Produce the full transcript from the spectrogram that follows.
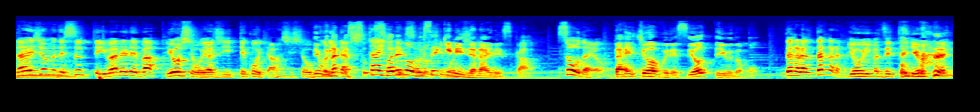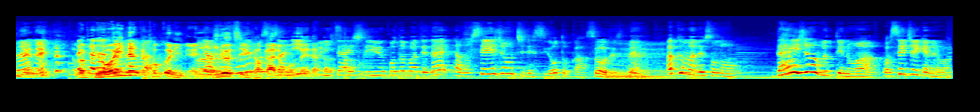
大丈夫ですって言われればよし親父行ってこいって安心して送りでもなんか出したいってそそれも無責任じゃないですか。そうだよ。大丈夫ですよっていうのも。だからだから病院は絶対に言わないんだよね。だから病院なんか特にね命に関わる問題だからそれこそさ妊婦に対して言う言葉ってだいあの正常値ですよとか。そうですね。ねあくまでその大丈夫っていうのは忘れちゃいけないのは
